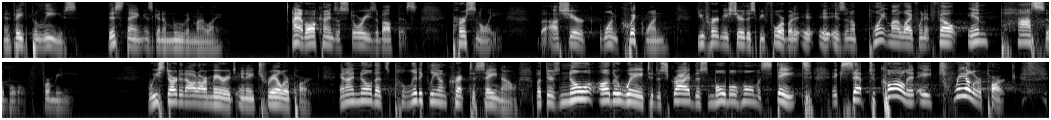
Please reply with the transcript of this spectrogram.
and faith believes this thing is going to move in my life. I have all kinds of stories about this personally, but I'll share one quick one You've heard me share this before, but it, it is a point in my life when it felt impossible for me. We started out our marriage in a trailer park. And I know that's politically incorrect to say now, but there's no other way to describe this mobile home estate except to call it a trailer park.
